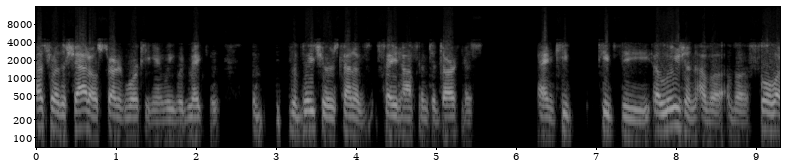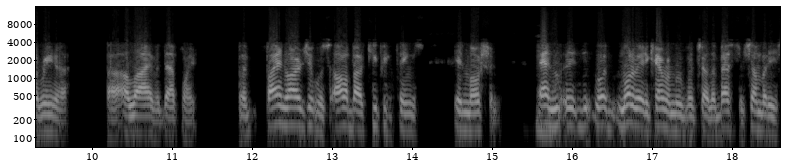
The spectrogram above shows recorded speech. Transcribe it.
That's where the shadows started working, and we would make the, the the bleachers kind of fade off into darkness, and keep keep the illusion of a of a full arena uh, alive at that point. But by and large, it was all about keeping things in motion. Mm-hmm. And it, what motivated camera movements are the best if somebody's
